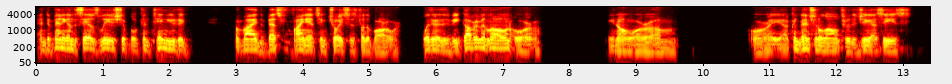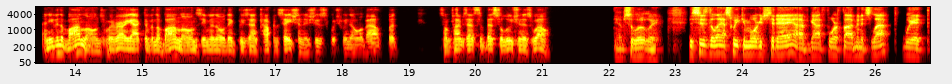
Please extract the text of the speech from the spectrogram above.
and depending on the sales leadership, will continue to provide the best financing choices for the borrower, whether it be government loan or, you know, or um, or a, uh conventional loan through the GSEs, and even the bond loans. We're very active in the bond loans, even though they present compensation issues, which we know about. But sometimes that's the best solution as well. Absolutely. This is the last week in Mortgage Today. I've got four or five minutes left with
